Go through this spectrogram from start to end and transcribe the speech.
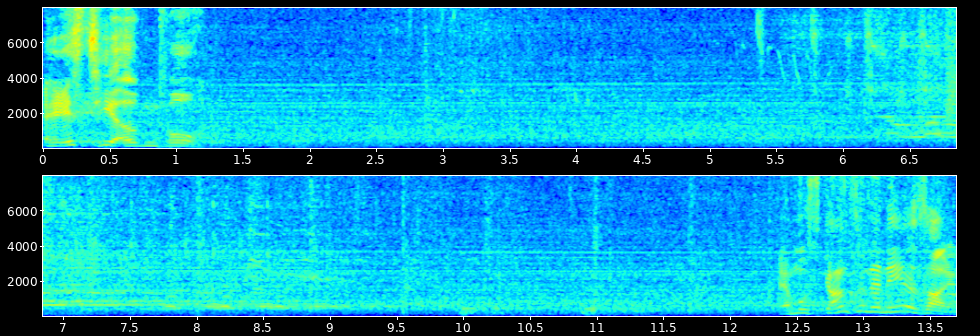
Er ist hier irgendwo. Er muss ganz in der Nähe sein.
